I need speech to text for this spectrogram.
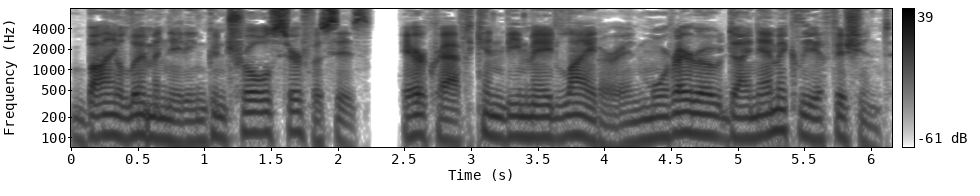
By eliminating control surfaces, aircraft can be made lighter and more aerodynamically efficient.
